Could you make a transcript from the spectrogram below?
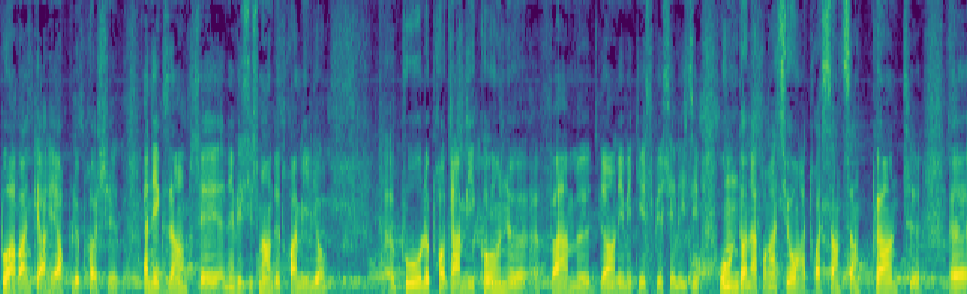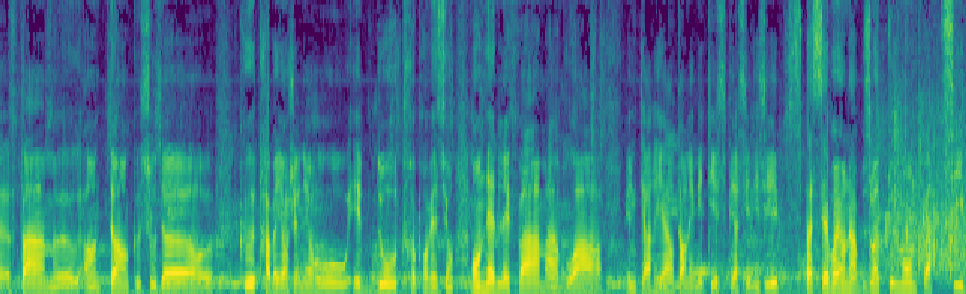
pour avoir une carrière plus prochaine. Un exemple, c'est un investissement de 3 millions pour le programme ICON euh, Femmes dans les métiers spécialisés, on donne information à 350 euh, femmes en tant que soudeurs, que travailleurs généraux et d'autres professions. On aide les femmes à avoir une carrière dans les métiers spécialisés, parce que c'est vrai, on a besoin que tout le monde participe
